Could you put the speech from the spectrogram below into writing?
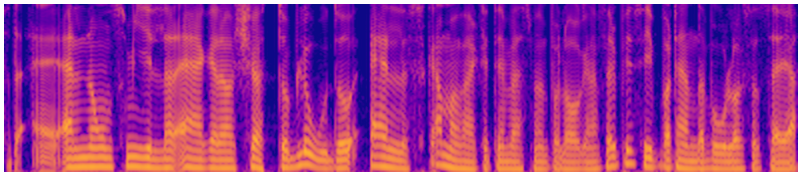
Så att eh, är det någon som gillar ägare av kött och blod, då älskar man verkligen investmentbolagen. För i princip vartenda bolag så att säga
